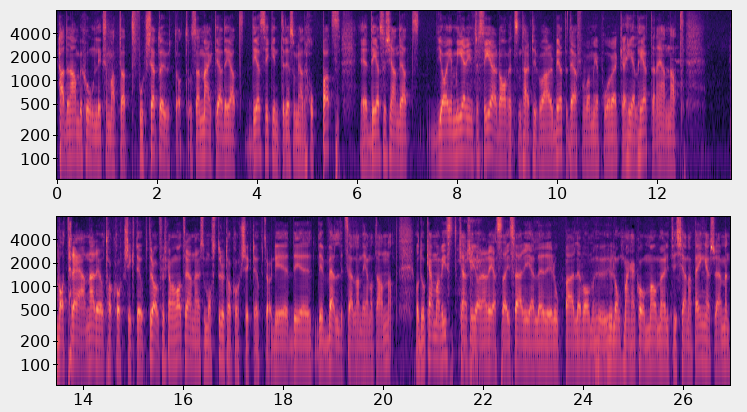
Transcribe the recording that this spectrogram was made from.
hade en ambition liksom att, att fortsätta utåt. Och Sen märkte jag det att dels gick inte det som jag hade hoppats. Eh, dels så kände jag att jag är mer intresserad av ett sånt här typ av arbete där jag får vara med och påverka helheten än att vara tränare och ta kortsiktiga uppdrag. För ska man vara tränare så måste du ta kortsiktiga uppdrag. Det, det, det är väldigt sällan det är något annat. Och då kan man visst kanske göra en resa i Sverige eller Europa eller vad, hur, hur långt man kan komma och möjligtvis tjäna pengar. Så Men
